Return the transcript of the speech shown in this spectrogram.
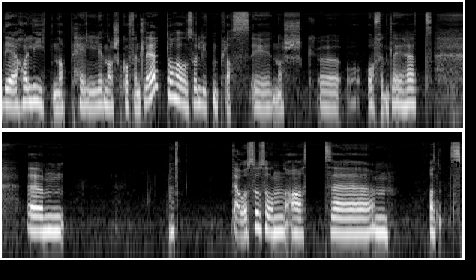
det, har liten appell i norsk offentlighet, og har også liten plass i norsk uh, offentlighet. Um, det er også sånn at uh, at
